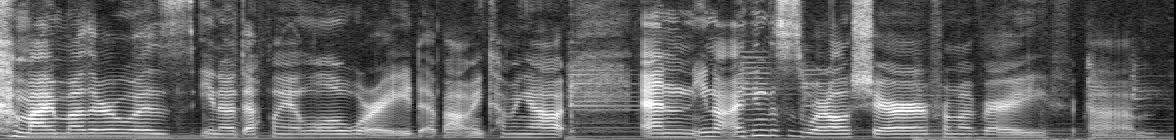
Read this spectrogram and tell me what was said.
My mother was, you know, definitely a little worried about me coming out, and you know, I think this is where I'll share from a very um,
